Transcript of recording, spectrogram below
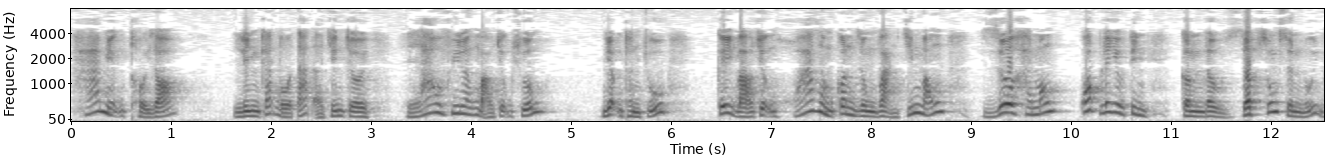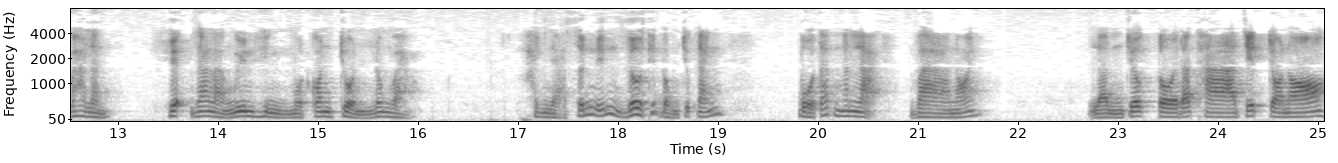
há miệng thổi gió. Linh Cát Bồ Tát ở trên trời, lao phi long bảo trượng xuống. Nhậm thần chú, cây bảo trượng hóa ra một con rồng vàng chín móng, dơ hai móng quắp lấy yêu tinh, cầm đầu dập xuống sườn núi ba lần. Hiện ra là nguyên hình một con chuồn lông vàng. Hành giả sấn đến dơ thiết bổng trực đánh. Bồ Tát ngăn lại và nói Lần trước tôi đã tha chết cho nó,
